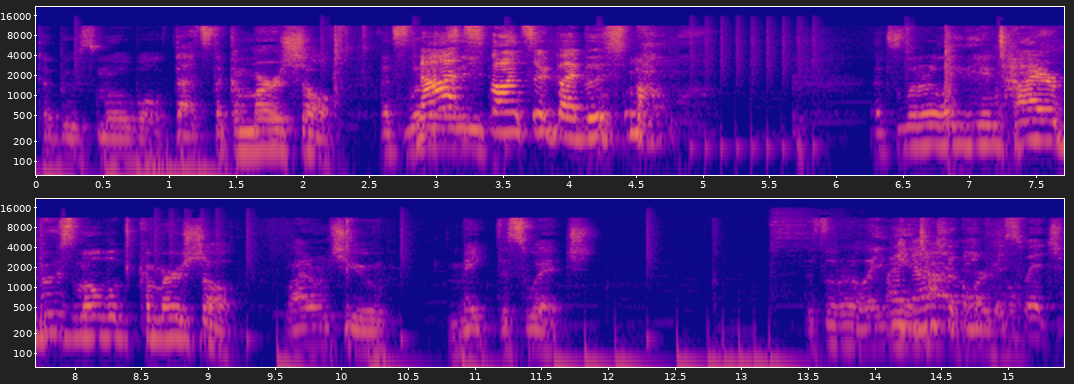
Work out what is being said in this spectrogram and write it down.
To Boost Mobile. That's the commercial. That's Not sponsored by Boost Mobile. That's literally the entire Boost Mobile commercial. Why don't you make the switch? That's literally the Why entire don't you commercial. make the switch?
